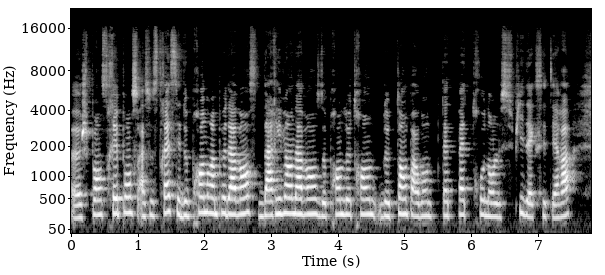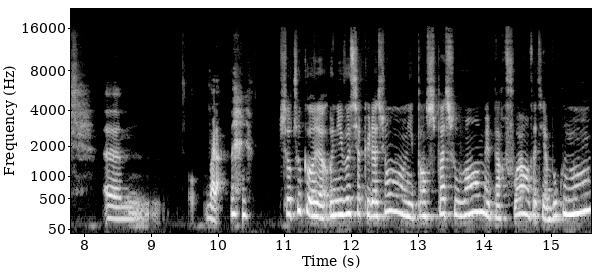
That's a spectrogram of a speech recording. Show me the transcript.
euh, je pense, réponse à ce stress, c'est de prendre un peu d'avance, d'arriver en avance, de prendre le temps, de temps pardon, peut-être pas être trop dans le speed, etc. Euh, voilà. Surtout qu'au niveau circulation, on n'y pense pas souvent, mais parfois, en fait, il y a beaucoup de monde,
